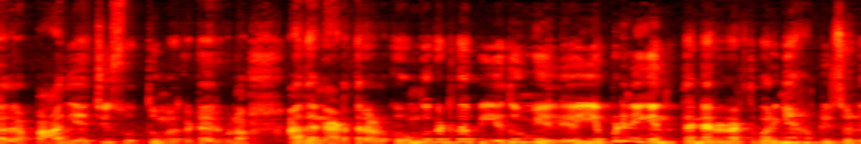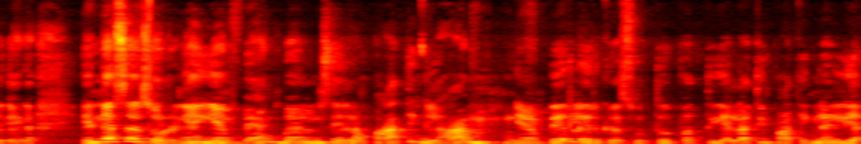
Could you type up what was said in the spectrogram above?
அதில் பாதியாச்சும் சொத்து உங்கள்கிட்ட இருக்கணும். அதை நடத்துகிற அளவுக்கு உங்ககிட்ட தான் இப்போ எதுவுமே இல்லையே. எப்படி நீங்கள் இந்த தெண்டரை நடத்த போகிறீங்க அப்படின்னு சொல்லிட்டு கேட்க என்ன சார் சொல்கிறீங்க என் பேங்க் பேலன்ஸ் எல்லாம் பார்த்தீங்களா என் பேரில் இருக்கிற சொத்து பத்து எல்லாத்தையும் பார்த்தீங்களா இல்லையா?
